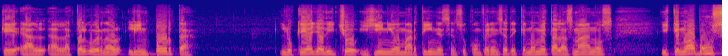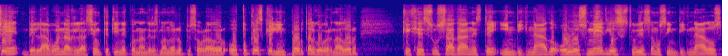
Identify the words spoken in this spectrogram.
que al, al, actual gobernador le importa lo que haya dicho Higinio Martínez en su conferencia de que no meta las manos y que no abuse de la buena relación que tiene con Andrés Manuel López Obrador? ¿O tú crees que le importa al gobernador que Jesús Adán esté indignado o los medios estuviésemos indignados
